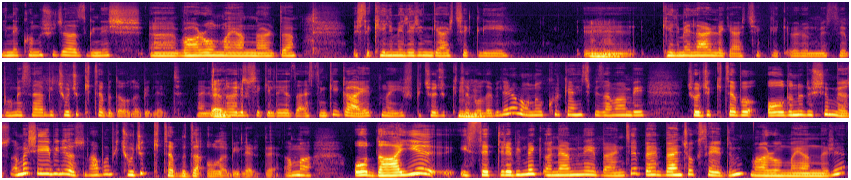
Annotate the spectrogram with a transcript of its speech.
yine konuşacağız Güneş e, var olmayanlarda işte kelimelerin gerçekliği e, hı hı kelimelerle gerçeklik örülmesi. Bu mesela bir çocuk kitabı da olabilirdi. Yani evet. bunu öyle bir şekilde yazarsın ki gayet naif bir çocuk kitabı Hı -hı. olabilir ama onu okurken hiçbir zaman bir çocuk kitabı olduğunu düşünmüyorsun. Ama şeyi biliyorsun. Ha bu bir çocuk kitabı da olabilirdi. Ama o dahi hissettirebilmek önemli bence. Ben ben çok sevdim var olmayanları.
